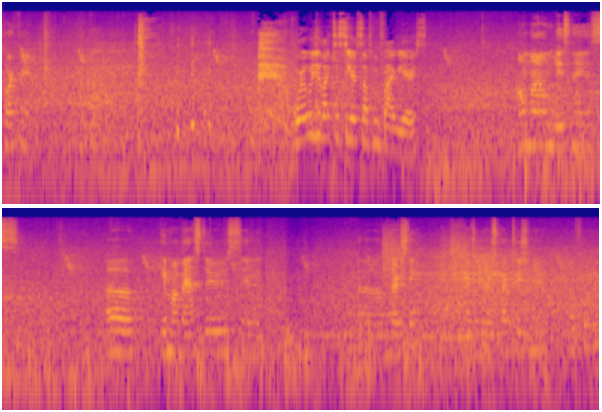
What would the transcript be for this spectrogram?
Twerking. Where would you like to see yourself in five years? on my own business, uh, get my master's in uh, nursing as a nurse practitioner, hopefully.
